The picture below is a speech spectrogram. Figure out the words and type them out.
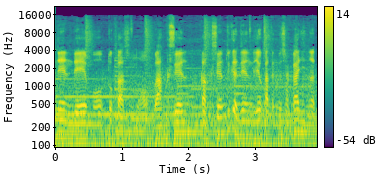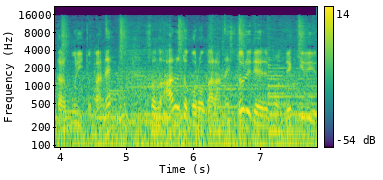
年齢もとかその学生学生の時は全然良かったけど社会人になったら無理とかねそのあるところからね1人でもできる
